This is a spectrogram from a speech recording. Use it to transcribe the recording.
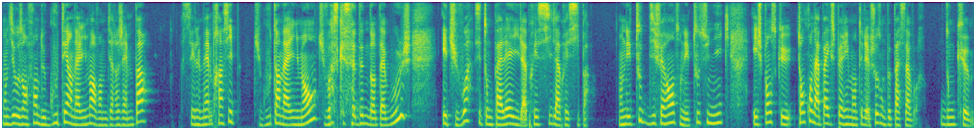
On dit aux enfants de goûter un aliment avant de dire j'aime pas. C'est le même principe. Tu goûtes un aliment, tu vois ce que ça donne dans ta bouche, et tu vois si ton palais il apprécie, il apprécie pas. On est toutes différentes, on est tous uniques, et je pense que tant qu'on n'a pas expérimenté la chose, on peut pas savoir. Donc euh,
